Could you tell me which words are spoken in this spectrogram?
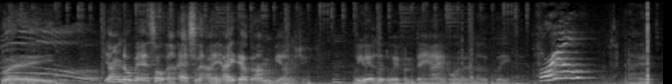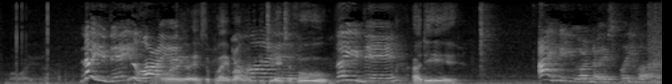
plate. Y'all ain't know, man. So uh, actually, I, ain't- I, I'm gonna be honest with you. When you had looked away from the thing, I ain't ordered another plate. For real? I had to for my wife. yeah. No, you did. You I ordered your extra plate, but I wanted to get you extra food. No, you did. I did. I ain't hear you order no extra plate. You lying.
